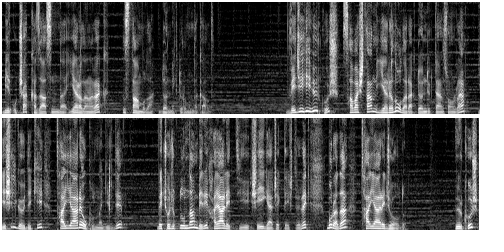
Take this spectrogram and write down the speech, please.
bir uçak kazasında yaralanarak İstanbul'a dönmek durumunda kaldı. Vecihi Hürkuş savaştan yaralı olarak döndükten sonra Yeşilgöy'deki Tayyare Okulu'na girdi ve çocukluğundan beri hayal ettiği şeyi gerçekleştirerek burada tayyareci oldu. Hürkuş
